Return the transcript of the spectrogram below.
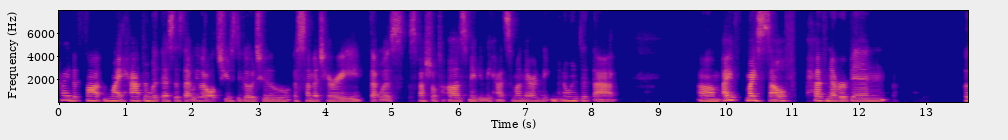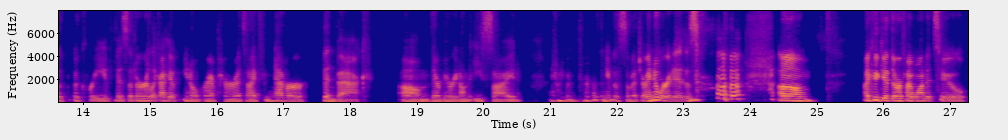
kind of thought might happen with this is that we would all choose to go to a cemetery that was special to us. Maybe we had someone there and we, no one did that. Um, I myself have never been a, a grave visitor. Like I have, you know, grandparents and I've never been back. Um, they're buried on the east side. I don't even remember the name of the cemetery. I know where it is. um, I could get there if I wanted to,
